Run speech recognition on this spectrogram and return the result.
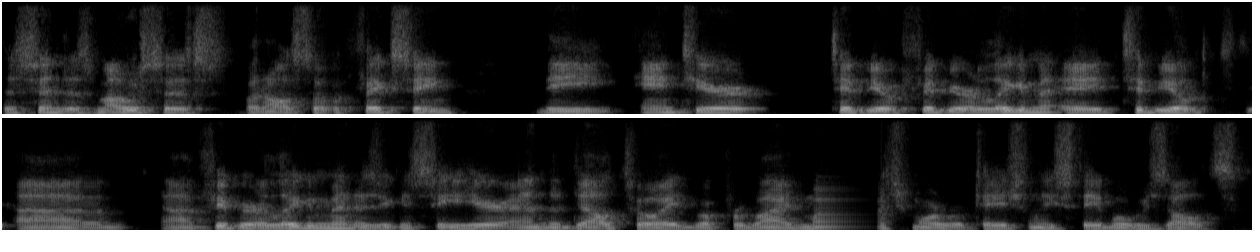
the syndesmosis, but also fixing the anterior tibiofibular ligament, a tibio uh, uh, fibular ligament, as you can see here, and the deltoid will provide much more rotationally stable results.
